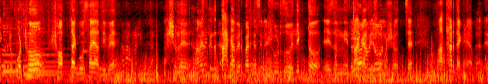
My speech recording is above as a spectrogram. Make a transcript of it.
একটু ওঠো সবটা গোছায়া দিবে। আসলে আমি কিন্তু টাকা বের পারতেছি না সূর্য ওই দিক তো এই জন্য টাকাতে সমস্যা হচ্ছে। মাথার দেখায় আপনাদের।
